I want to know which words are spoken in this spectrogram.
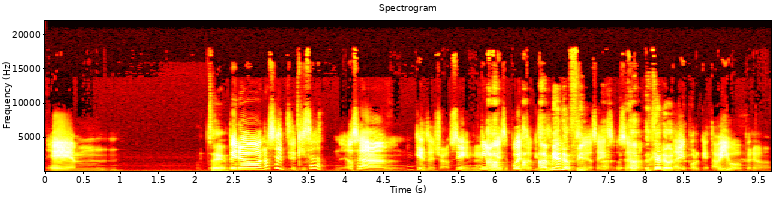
Em, Sí. pero no sé, quizás, o sea, qué sé yo, sí, ni lo A- hubiese puesto. a- quizás a mí a episodio fin- O sea, ah, claro. está ahí porque está vivo, pero...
